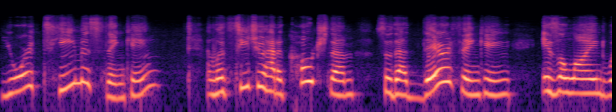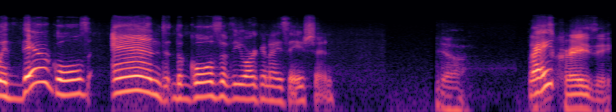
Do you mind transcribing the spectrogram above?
your team is thinking and let's teach you how to coach them so that their thinking is aligned with their goals and the goals of the organization. Yeah right? That's crazy.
